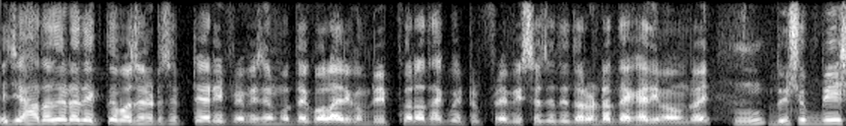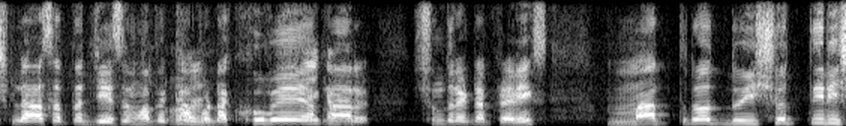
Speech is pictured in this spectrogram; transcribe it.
এই যে হাতা যেটা দেখতে পাচ্ছেন এটা হচ্ছে টেরি প্রেভিক্সের মধ্যে গলা এরকম রিপ করা থাকবে। একটু প্রেভিক্সের যদি ধরনটা দেখা দিব আমরা হুম। দুইশো বিশ প্লাস আপনার জিএসএম হবে কাপড়টা খুবই আপনার সুন্দর একটা প্রেভিক্স মাত্র দুইশো তিরিশ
